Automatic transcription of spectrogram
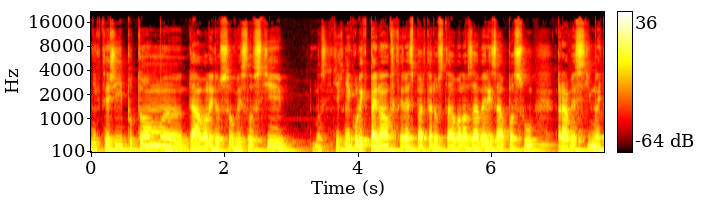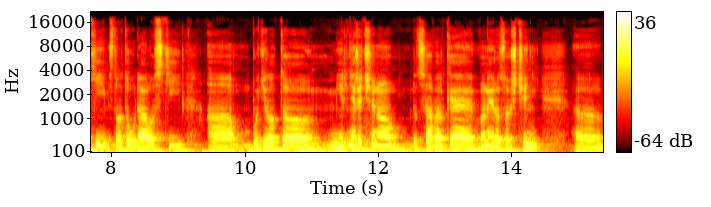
Někteří potom dávali do souvislosti vlastně těch několik penalt, které Sparta dostávala v závěrech zápasu právě s tímhletí, s touto událostí a budilo to mírně řečeno docela velké vlny rozhořčení. Eh,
